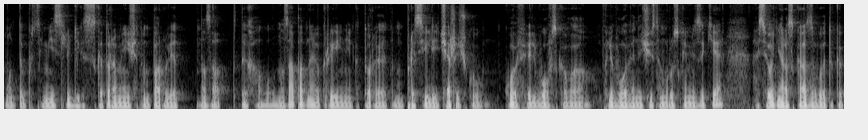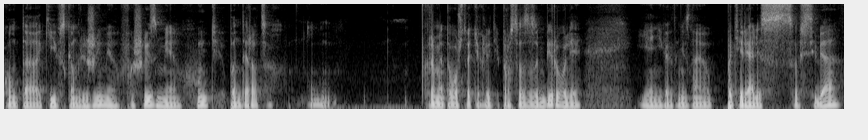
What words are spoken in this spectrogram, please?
Вот, допустим, есть люди, с которыми я еще там пару лет назад отдыхал на Западной Украине, которые там просили чашечку кофе львовского в Львове на чистом русском языке, а сегодня рассказывают о каком-то киевском режиме, фашизме, хунте, бандеровцах. Ну, кроме того, что этих людей просто зазомбировали, и они как-то, не знаю, потеряли со себя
